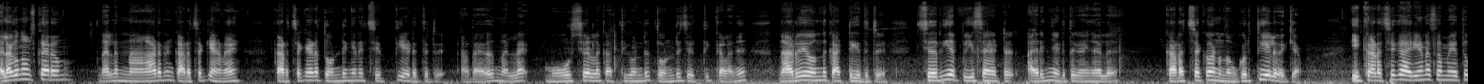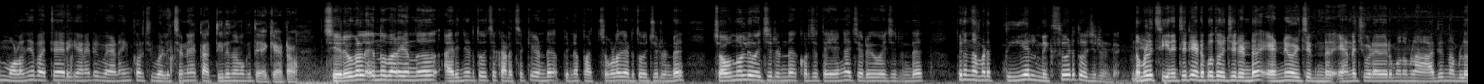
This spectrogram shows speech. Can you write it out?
എല്ലാവർക്കും നമസ്കാരം. നല്ല നാടൻ കടച്ചക്കയാണേ. കടച്ചക്കയുടെ തൊണ്ട് ഇങ്ങനെ ചെത്തി എടുത്തിട്ട് അതായത് നല്ല മൂർച്ചയുള്ള കത്തി കൊണ്ട് തൊണ്ട് ചെത്തി കളഞ്ഞ് നടുവേ ഒന്ന് കട്ട് ചെയ്തിട്ട് ചെറിയ പീസായിട്ട് അരിഞ്ഞെടുത്ത് കഴിഞ്ഞാൽ കടച്ചക്ക കൊണ്ട് നമുക്കൊരു തീയൽ വെക്കാം. ഈ കടച്ച കരിയണ സമയത്ത് മുളഞ്ഞ് പറ്റാതിരിക്കാനായിട്ട് വേണമെങ്കിൽ കുറച്ച് വെളിച്ചെണ്ണ കത്തിയിൽ നമുക്ക് തേക്കാട്ടോ കേട്ടോ. ചെരുവുകൾ എന്ന് പറയുന്നത് അരിഞ്ഞെടുത്ത് വെച്ച കടച്ചക്കയുണ്ട് പിന്നെ പച്ചമുളക് എടുത്ത് വെച്ചിട്ടുണ്ട് ചുവന്നുള്ളി വെച്ചിട്ടുണ്ട് കുറച്ച് തേങ്ങ ചെരുവ് വെച്ചിട്ടുണ്ട് പിന്നെ നമ്മുടെ തീയൽ മിക്സ് എടുത്ത് വെച്ചിട്ടുണ്ട്. നമ്മൾ ചീനച്ചട്ടി അടുപ്പത്ത് വെച്ചിട്ടുണ്ട് എണ്ണ ഒഴിച്ചിട്ടുണ്ട്. എണ്ണ ചൂടായി വരുമ്പോൾ നമ്മൾ ആദ്യം നമ്മൾ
